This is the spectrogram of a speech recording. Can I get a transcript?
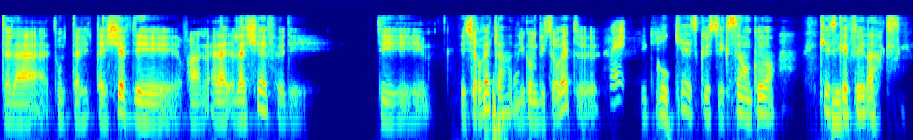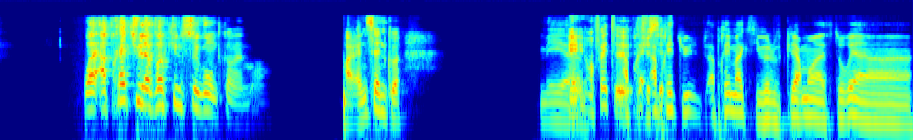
t'as la, donc t'as, t'as chef des, enfin la, la chef des, des, des survettes là, du gang des survettes. euh, Echo. Qu'est-ce que c'est que ça encore? Qu'est-ce qu'elle fait là? Ouais, après tu la vois qu'une seconde quand même. Ah, la scène quoi. Mais euh, Et en fait, euh, après, sais- après, tu, après Max, ils veulent clairement instaurer un,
